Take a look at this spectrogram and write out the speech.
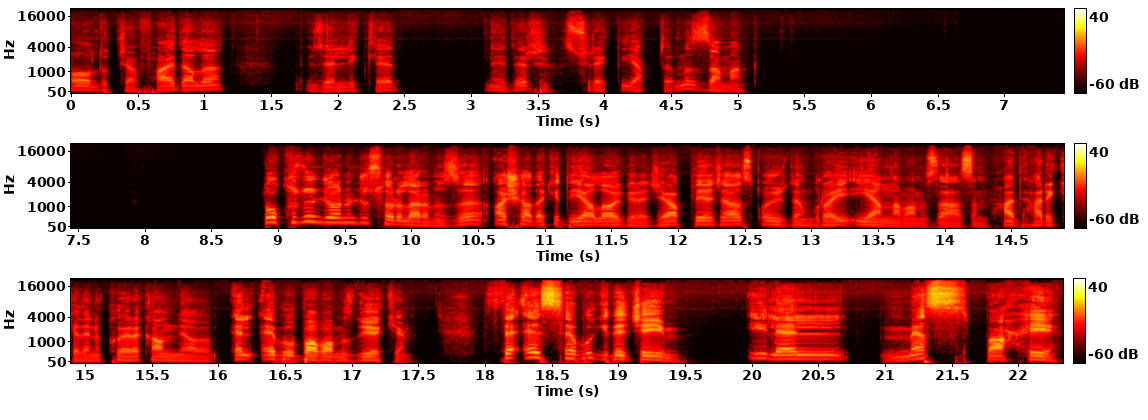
oldukça faydalı. Özellikle nedir? Sürekli yaptığımız zaman. 9. 10. sorularımızı aşağıdaki diyaloğa göre cevaplayacağız. O yüzden burayı iyi anlamamız lazım. Hadi harekelerini koyarak anlayalım. El Ebu babamız diyor ki Seessebu gideceğim. İlel mesbahi.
